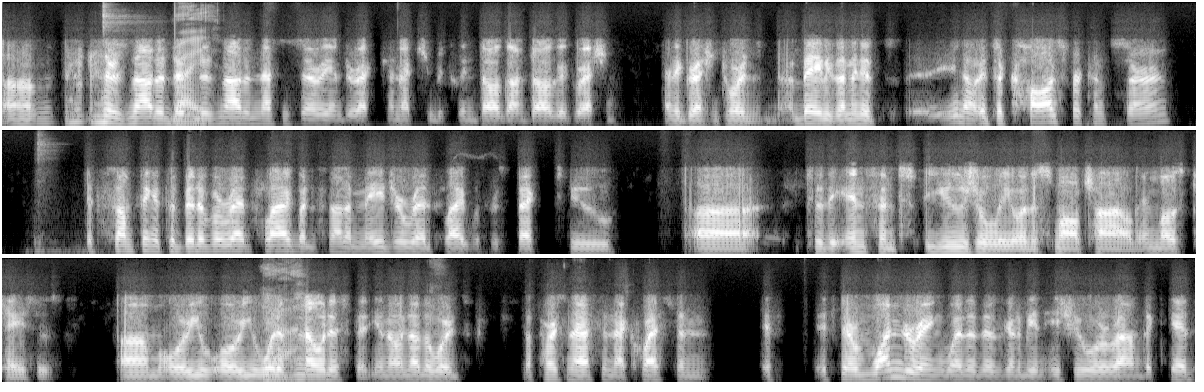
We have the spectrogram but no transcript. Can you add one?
Um, there's not a Right. there's not a necessary and direct connection between dog on dog aggression and aggression towards babies. I mean, it's you know it's a cause for concern. It's something. It's a bit of a red flag, but it's not a major red flag with respect to uh, to the infant usually or the small child in most cases um, or you or you would have noticed it you know in other words the person asking that question if if they're wondering whether there's going to be an issue around the kid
